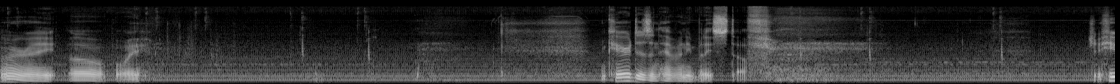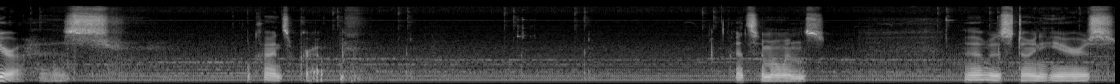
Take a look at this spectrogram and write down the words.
Alright, oh boy. Kered doesn't have anybody's stuff. Jaheira has all kinds of crap. That's Imoen's. That was Dynaheir's.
